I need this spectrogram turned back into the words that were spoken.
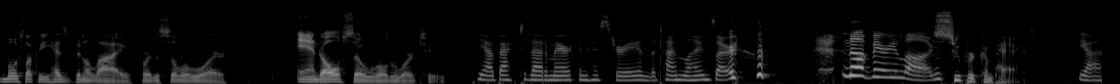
most likely has been alive for the Civil War and also World War II. Yeah, back to that American history, and the timelines are not very long. Super compact. Yeah.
